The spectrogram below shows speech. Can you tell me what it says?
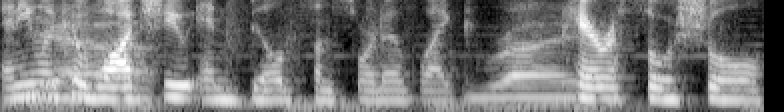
anyone could Yeah. watch you and build some sort of like Right. parasocial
